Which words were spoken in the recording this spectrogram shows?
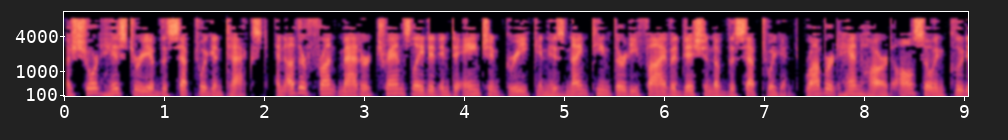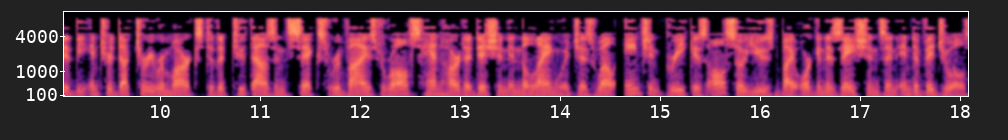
a short history of the Septuagint text, and other front matter translated into Ancient Greek in his 1935 edition of the Septuagint. Robert Hanhart also included the introductory remarks to the 2006 revised Rahlfs Hanhart edition in the language as well. Ancient Greek is also used by organizations and individuals,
